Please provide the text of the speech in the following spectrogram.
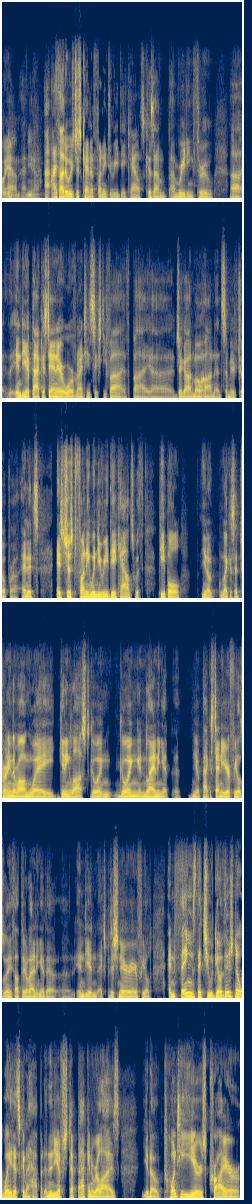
Oh yeah, um, you know, I, I, thought it was just kind of funny to read the accounts because I'm I'm reading through uh, the India Pakistan Air War of 1965 by uh, Jagan Mohan and Samir Chopra, and it's it's just funny when you read the accounts with people, you know, like I said, turning the wrong way, getting lost, going going and landing at, at you know Pakistani airfields when they thought they were landing at a, a Indian expeditionary airfield, and things that you would go, there's no way that's going to happen, and then you have to step back and realize you know 20 years prior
